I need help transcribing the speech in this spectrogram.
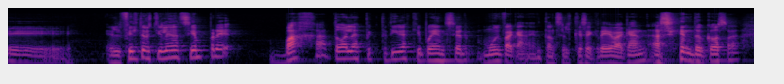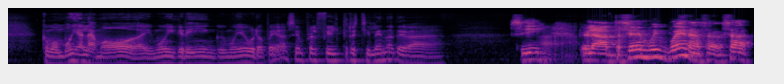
eh, el filtro chileno siempre baja todas las expectativas que pueden ser muy bacanas entonces el que se cree bacán haciendo cosas como muy a la moda y muy gringo y muy europeo siempre el filtro chileno te va Sí, a, pero la adaptación es muy buena, o sea, o sea,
